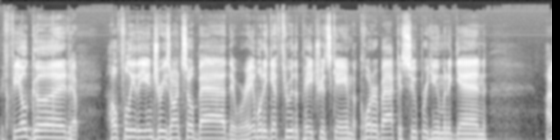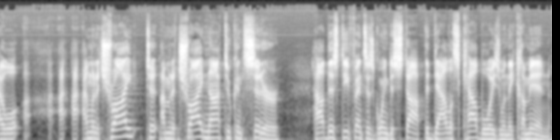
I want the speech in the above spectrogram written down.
We feel good. Yep. Hopefully the injuries aren't so bad. They were able to get through the Patriots game. The quarterback is superhuman again. I will. I, I, I'm going to try to. I'm going to try not to consider how this defense is going to stop the Dallas Cowboys when they come in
